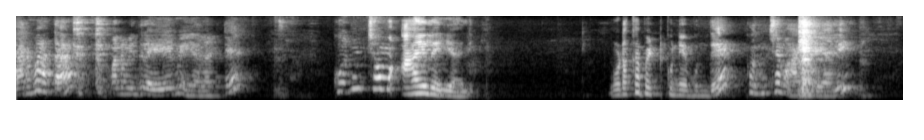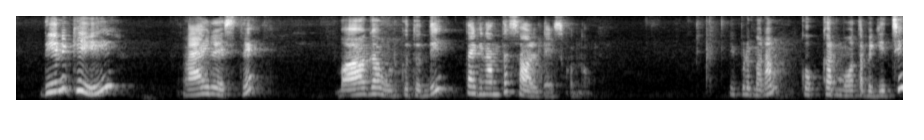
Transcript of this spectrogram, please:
తర్వాత మనం ఇందులో ఏం వేయాలంటే కొంచెం ఆయిల్ వేయాలి. ఉడకబెట్టుకునే ముందే కొంచెం ఆయిల్ వేయాలి. దీనికి ఆయిల్ వేస్తే బాగా ఉడుకుతుంది. తగినంత సాల్ట్ వేసుకుందాం. ఇప్పుడు మనం కుక్కర్ మూత బిగించి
